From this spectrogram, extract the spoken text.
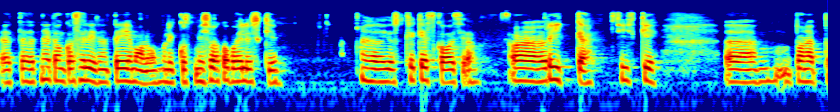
et, et need on ka selline teema loomulikult, mis väga paljuski äh, just Kesk-Aasia äh, riike siiski paneb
